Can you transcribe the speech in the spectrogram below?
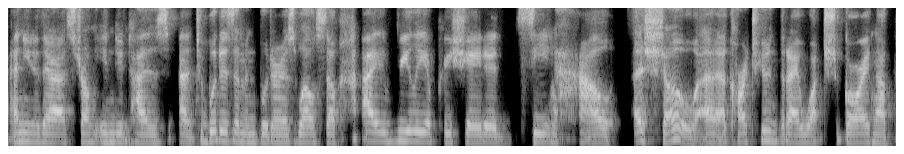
And, you know, there are strong Indian ties uh, to Buddhism and Buddha as well. So I really appreciated seeing how a show, a, a cartoon that I watched growing up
